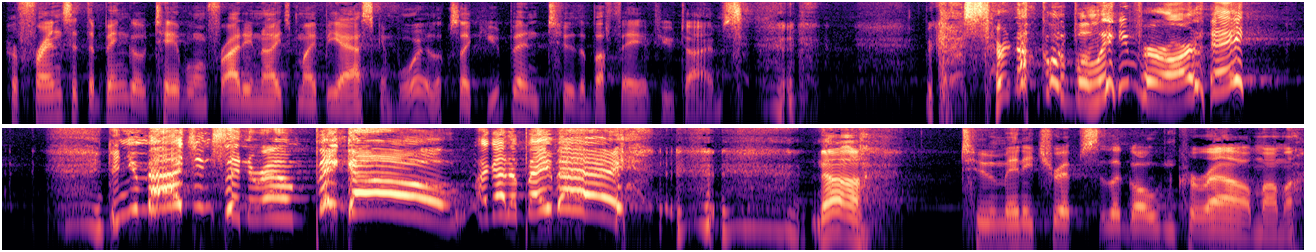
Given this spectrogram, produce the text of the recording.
her friends at the bingo table on Friday nights might be asking, Boy, it looks like you've been to the buffet a few times. because they're not going to believe her, are they? Can you imagine sitting around, bingo, I got a baby? no, too many trips to the Golden Corral, mama.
